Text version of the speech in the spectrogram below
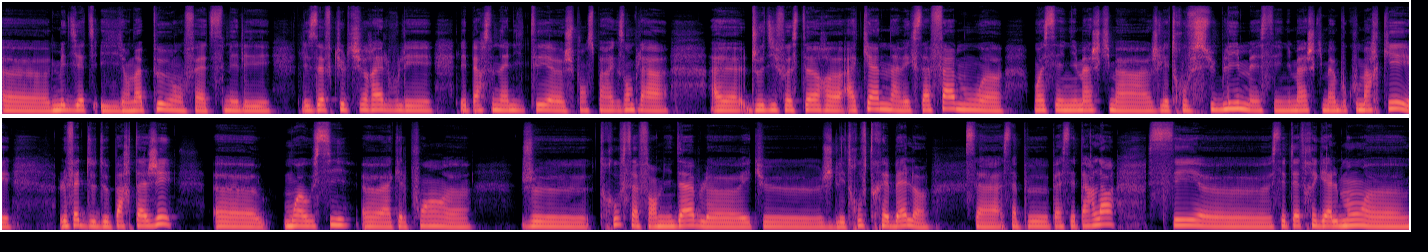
euh, médiatiques. Il y en a peu en fait, mais les, les œuvres culturelles ou les, les personnalités, euh, je pense par exemple à, à Jodie Foster euh, à Cannes avec sa femme, où euh, moi c'est une image qui m'a, je les trouve sublimes et c'est une image qui m'a beaucoup marqué. Et le fait de, de partager, moi aussi, à quel point je trouve ça formidable et que je les trouve très belles ça, peut passer par là. C'est euh, peut-être également euh,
